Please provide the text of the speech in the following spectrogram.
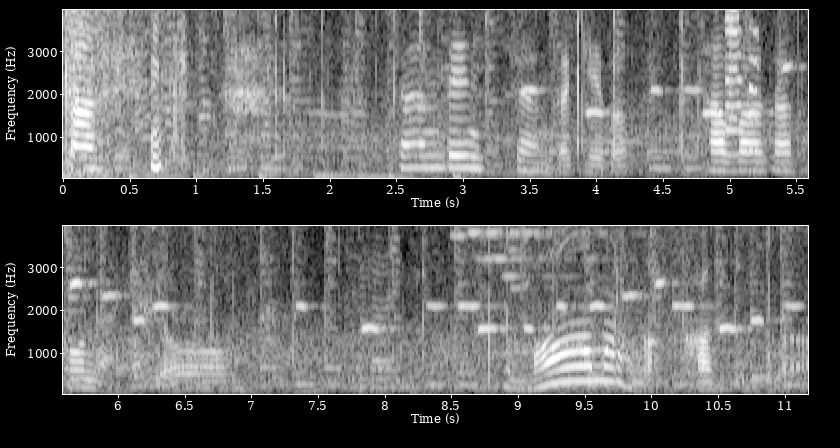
3セン三連ちゃんだけど幅が来ないよ。まあまあな数が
